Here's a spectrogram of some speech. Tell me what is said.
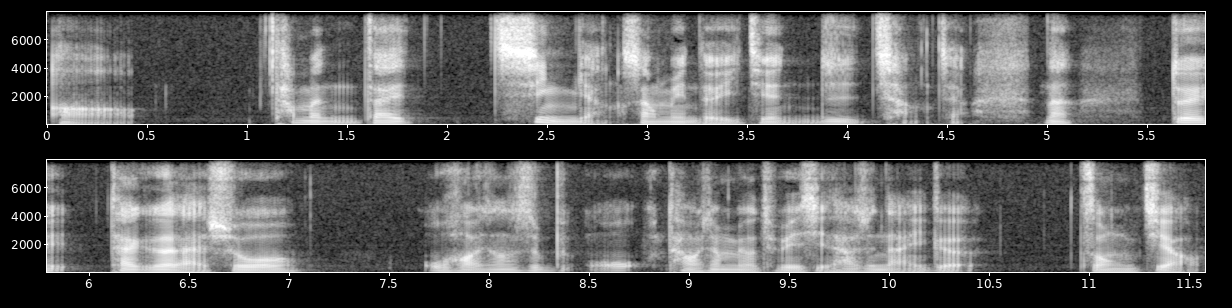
啊，他们在信仰上面的一件日常。这样，那对泰哥来说，我好像是不，我他好像没有特别写他是哪一个宗教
